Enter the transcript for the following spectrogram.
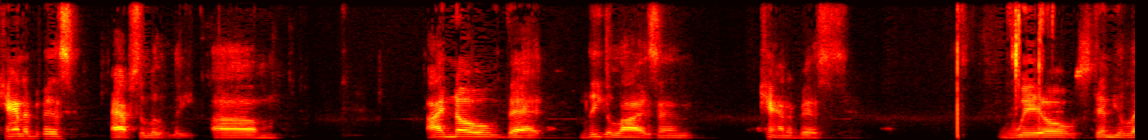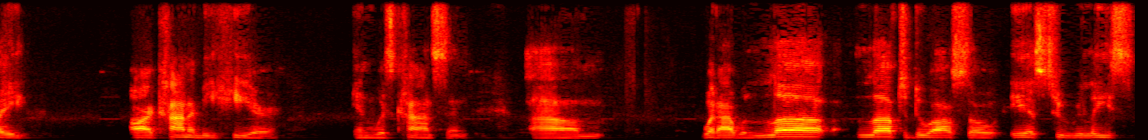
cannabis, absolutely. Um, I know that legalizing cannabis will stimulate our economy here in Wisconsin. Um, what I would love love to do also is to release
